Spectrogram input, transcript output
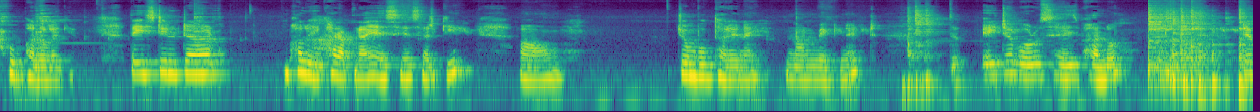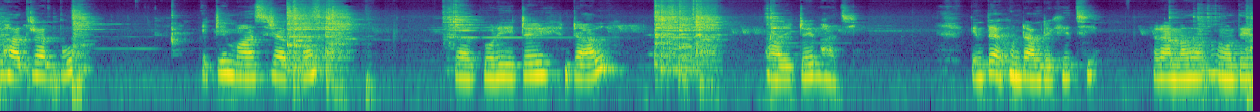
খুব ভালো লাগে। তো এই স্টিলটা ভালোই, খারাপ নাই এস এস আর কি। চুম্বক ধরে নাই নন ম্যাগনেট তো এইটা বড় সাইজ ভালো। এটা ভাত রাখব। এটা মাছ রাখব। তারপরে এটাই ডাল আর এটাই ভাজি। কিন্তু এখন ডাল রেখেছি। রান্না আমাদের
